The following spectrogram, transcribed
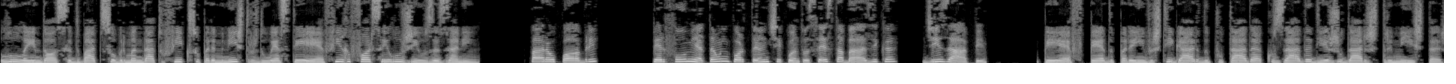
Lula endossa debate sobre mandato fixo para ministros do STF e reforça elogios a Zanin. Para o pobre, perfume é tão importante quanto cesta básica, diz AP. STF pede para investigar deputada acusada de ajudar extremistas.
